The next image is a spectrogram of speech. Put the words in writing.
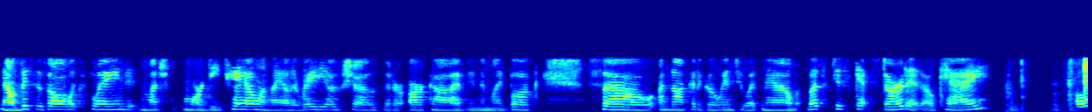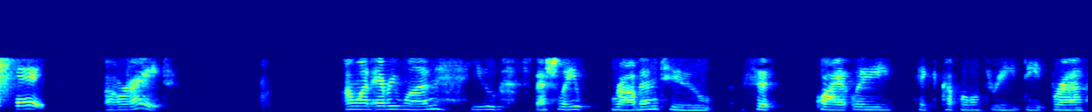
Now, this is all explained in much more detail in my other radio shows that are archived and in my book. So I'm not going to go into it now, but let's just get started, okay? Okay. All right. I want everyone, you especially, Robin, to sit quietly, take a couple of three deep breaths,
